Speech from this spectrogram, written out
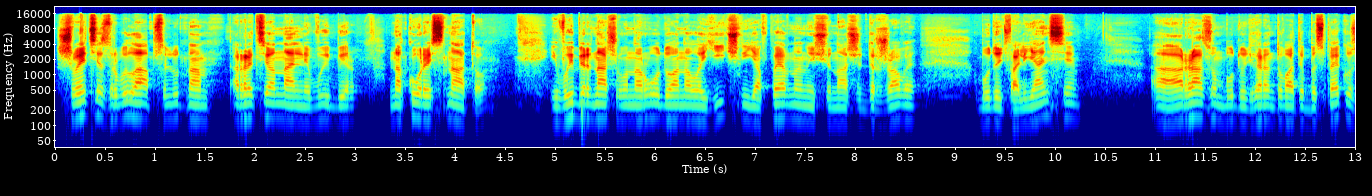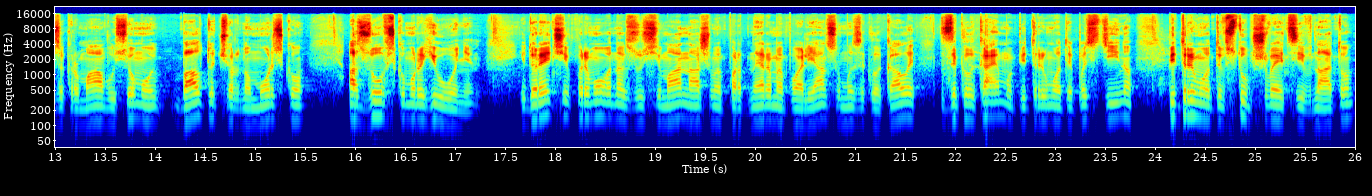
Швеція зробила абсолютно раціональний вибір на користь НАТО. І вибір нашого народу аналогічний. Я впевнений, що наші держави будуть в альянсі разом будуть гарантувати безпеку, зокрема в усьому Балто-Чорноморсько-Азовському регіоні. І, до речі, в перемовинах з усіма нашими партнерами по альянсу ми закликали, закликаємо підтримувати постійно, підтримувати вступ Швеції в НАТО,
